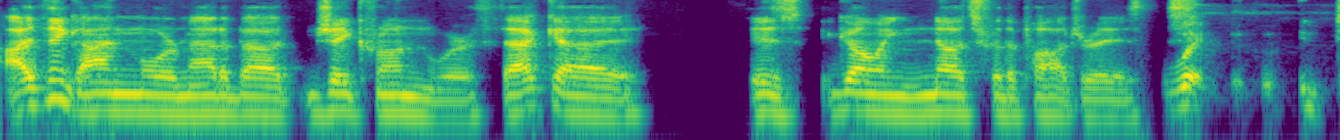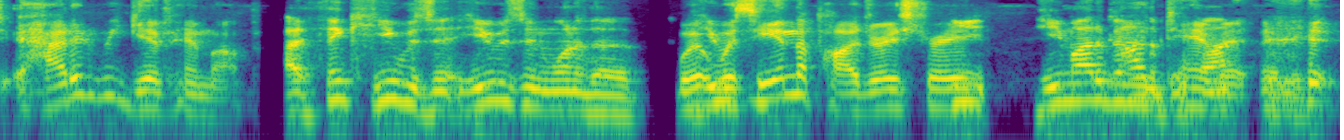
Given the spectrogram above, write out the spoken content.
I think I'm more mad about Jake Cronenworth. That guy is going nuts for the Padres. What? How did we give him up? I think he was in, he was in one of the. Wa- he was he in the Padres trade? He, he might have been God in the. damn Pagan it!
